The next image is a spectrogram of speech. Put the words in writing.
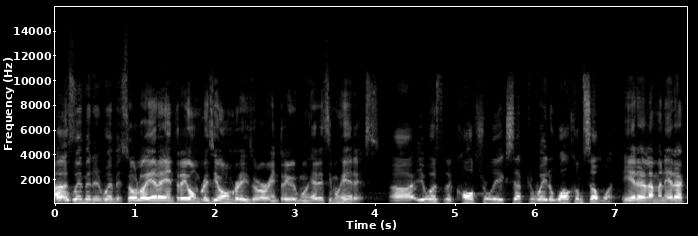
Ah, or women and women. Solo era entre hombres y hombres o entre mujeres y mujeres. Uh, it was the culturally accepted way to welcome someone. Y era la manera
